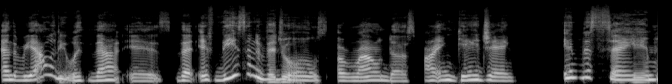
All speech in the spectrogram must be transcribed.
And the reality with that is that if these individuals around us are engaging in the same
